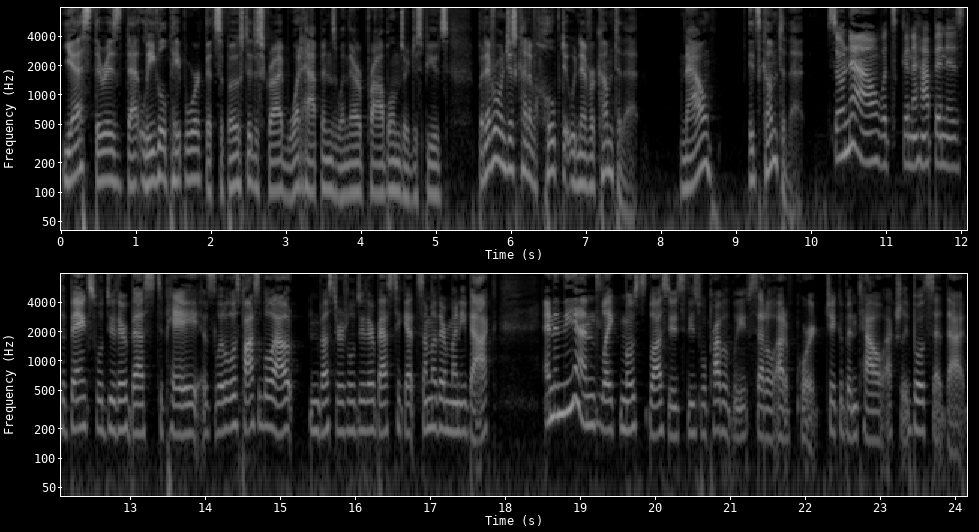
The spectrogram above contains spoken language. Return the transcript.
Yes, there is that legal paperwork that's supposed to describe what happens when there are problems or disputes, but everyone just kind of hoped it would never come to that. Now, it's come to that. So now what's going to happen is the banks will do their best to pay as little as possible out. Investors will do their best to get some of their money back. And in the end, like most lawsuits, these will probably settle out of court. Jacob and Tal actually both said that.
